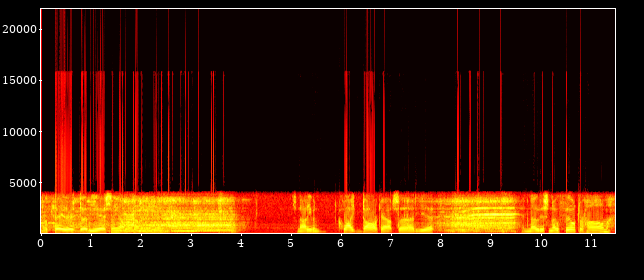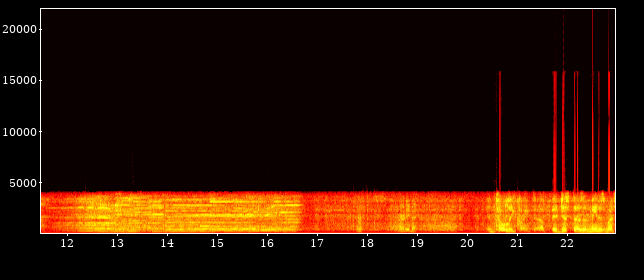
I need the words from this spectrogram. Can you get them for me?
Okay, there's WSM coming in. It's not even quite dark outside yet. And notice no filter hum. And totally cranked up, it just doesn't mean as much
